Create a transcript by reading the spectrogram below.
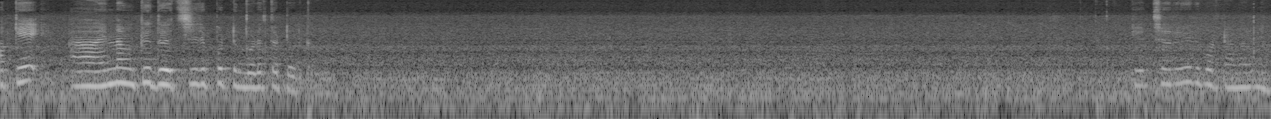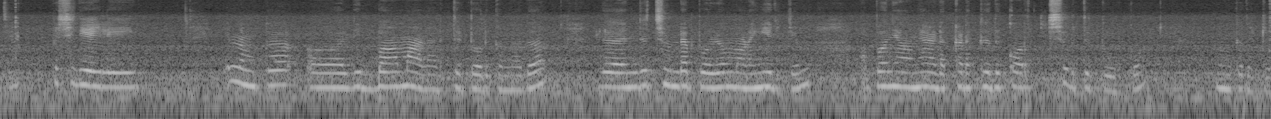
ഓക്കെ ഇനി നമുക്ക് ഇത് വെച്ച് പൊട്ടും കൂടെ തൊട്ട് കൊടുക്കാം. ചെറിയൊരു പൊട്ടാണ് ഇപ്പം ശരിയായില്ലേ ഇനി നമുക്ക് ലിബാമാണ് അടുത്തിട്ട് കൊടുക്കുന്നത്. എന്റെ ചുണ്ട് എപ്പോഴും ഉണങ്ങിയിരിക്കും. അപ്പോൾ ഞാൻ ഇടക്കിടക്ക് ഇത് കുറച്ച് എടുത്തിട്ട് കൊടുക്കും. നമുക്കിതൊക്കെ.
